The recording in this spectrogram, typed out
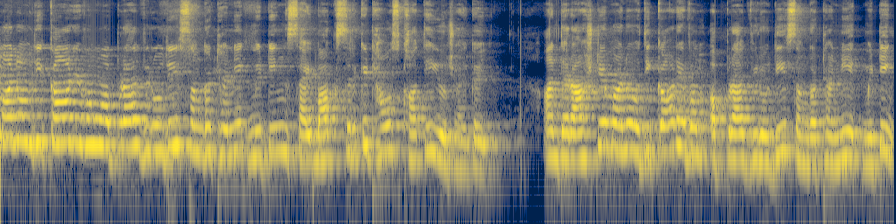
માનવ અધિકાર એવં અપરાધ વિરોધી સંગઠનની એક મીટિંગ સાઈબાગ સર્કિટ હાઉસ ખાતે યોજાઈ ગઈ. આંતરરાષ્ટ્રીય માનવ અધિકાર એવં અપરાધ વિરોધી સંગઠનની એક મીટિંગ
